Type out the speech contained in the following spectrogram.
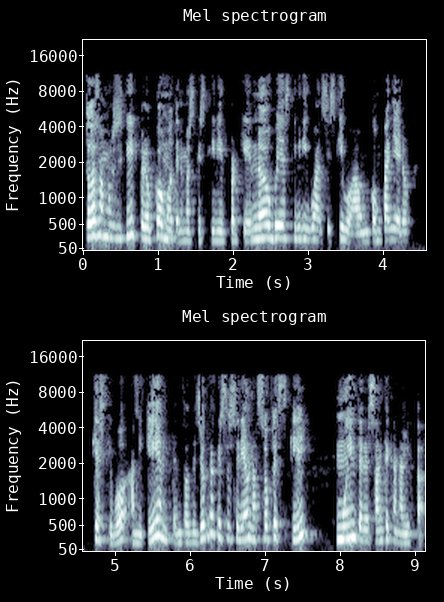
todos vamos a escribir, pero ¿cómo tenemos que escribir? Porque no voy a escribir igual si escribo a un compañero que escribo a mi cliente. Entonces yo creo que eso sería una soft skill muy interesante canalizar.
